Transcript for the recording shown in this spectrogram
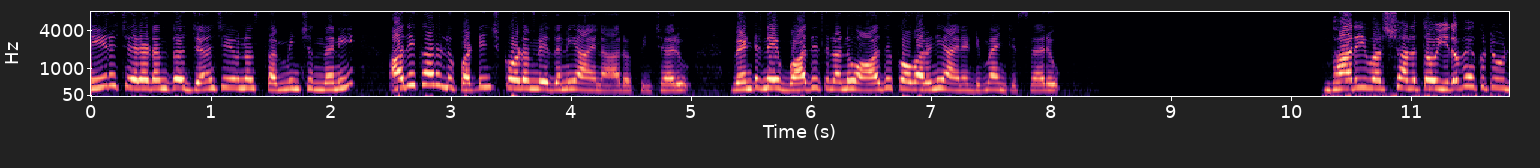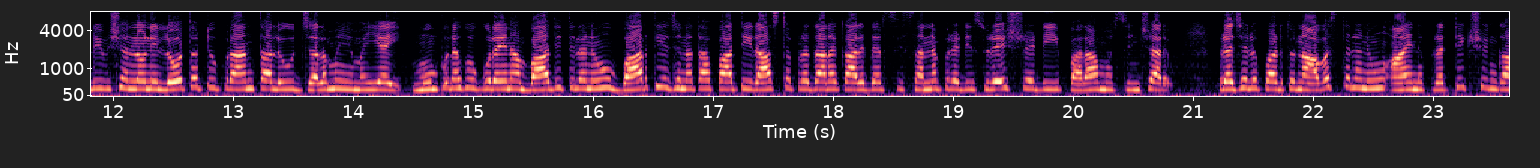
నీరు చేరడంతో జనజీవనం స్తంభించిందని అధికారులు పట్టించుకోవడం లేదని ఆయన ఆరోపించారు. వెంటనే బాధితులను ఆదుకోవాలని ఆయన డిమాండ్ చేశారు. భారీ వర్షాలతో ఇరవై ఒకటో డివిజన్లోని లోతట్టు ప్రాంతాలు జలమయమయ్యాయి. ముంపునకు గురైన బాధితులను భారతీయ జనతా పార్టీ రాష్ట్ర ప్రధాన కార్యదర్శి సన్నపిరెడ్డి సురేష్ రెడ్డి పరామర్శించారు. ప్రజలు పడుతున్న అవస్థలను ఆయన ప్రత్యక్షంగా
